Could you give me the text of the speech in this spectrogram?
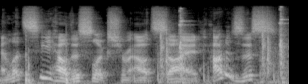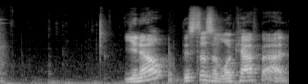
And let's see how this looks from outside. How does this... You know, this doesn't look half bad.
